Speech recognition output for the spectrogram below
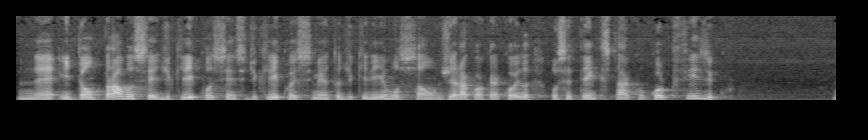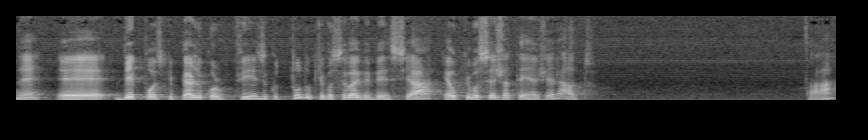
Né? Então, para você adquirir consciência, adquirir conhecimento, adquirir emoção, gerar qualquer coisa, você tem que estar com o corpo físico. Né? É, depois que perde o corpo físico, tudo que você vai vivenciar é o que você já tenha gerado. Tá?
